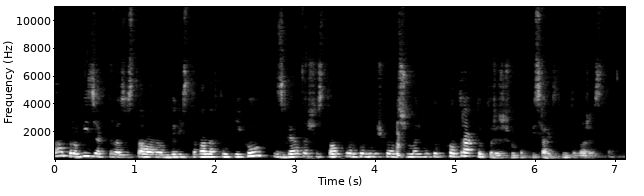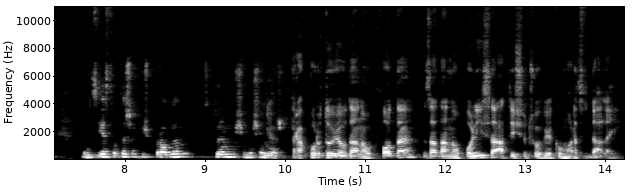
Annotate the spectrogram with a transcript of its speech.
ta prowizja, która została nam wylistowana w tym pliku, zgadza się z tą, którą powinniśmy otrzymać według kontraktu, który żeśmy podpisali z tym towarzystwem. Więc jest to też jakiś problem, z którym musimy się mierzyć. Raportują daną kwotę za daną polisę, a ty się człowieku martw dalej.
